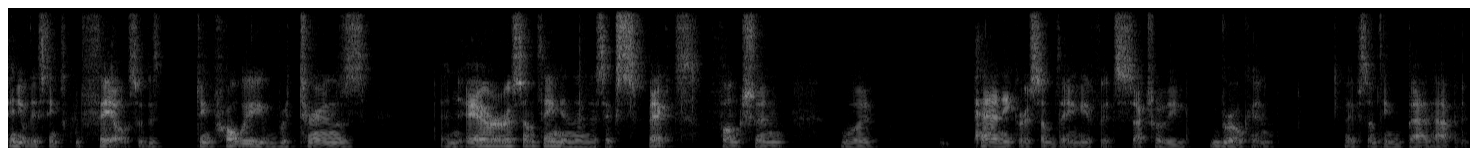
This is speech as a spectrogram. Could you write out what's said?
any of these things could fail. So this thing probably returns an error or something, and then this expect function would panic or something if it's actually broken, if something bad happened.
